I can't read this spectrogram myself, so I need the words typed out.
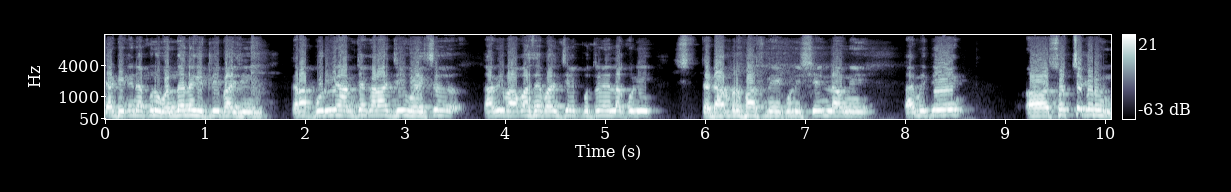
त्या ठिकाणी आपण वंदना घेतली पाहिजे. कारण पूर्वी आमच्या काळात जे व्हायचं तर आम्ही बाबासाहेबांचे पुतळ्याला कोणी डांबर फासणे कोणी शेण लावणे तर आम्ही ते स्वच्छ करून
